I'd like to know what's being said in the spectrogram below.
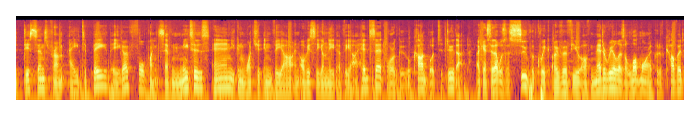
the distance from A to B. There you go, 4.7 meters. And you can watch it in VR and obviously you'll need a VR headset or a Google Cardboard to do that. Okay, so that was a super quick overview of MetaReal. There's a lot more I could have covered.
